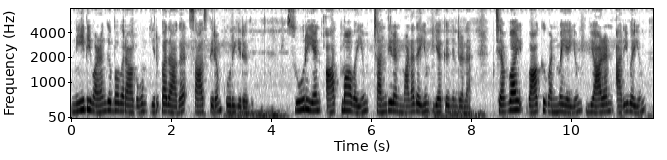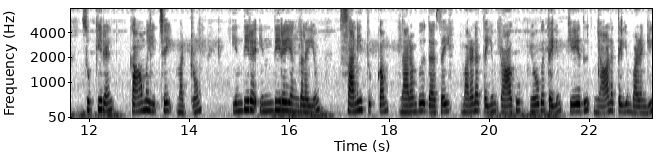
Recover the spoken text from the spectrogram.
நீதி வழங்குபவராகவும் இருப்பதாக சாஸ்திரம் கூறுகிறது. சூரியன் ஆத்மாவையும் சந்திரன் மனதையும் இயக்குகின்றன. செவ்வாய் வாக்கு வன்மையையும் வியாழன் அறிவையும் சுக்கிரன் காம இச்சை மற்றும் இந்திர இந்திரியங்களையும் சனி துக்கம் நரம்பு தசை மரணத்தையும் ராகு யோகத்தையும் கேது ஞானத்தையும் வழங்கி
